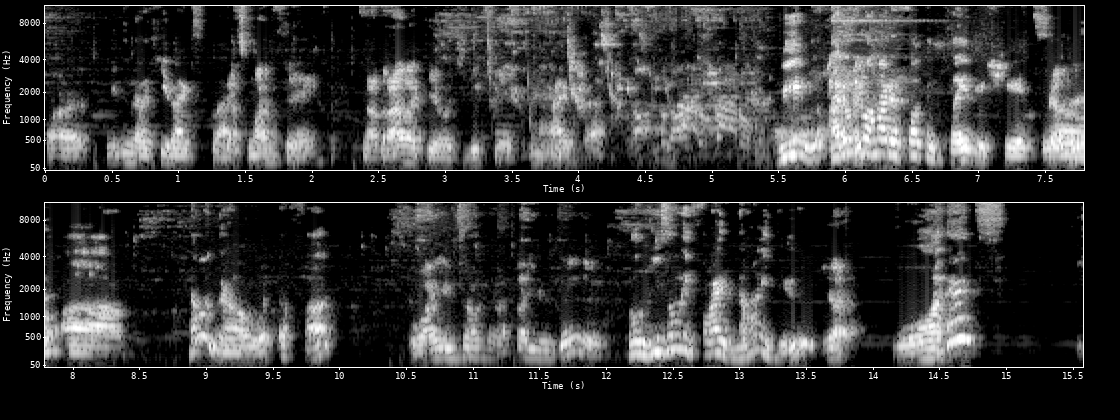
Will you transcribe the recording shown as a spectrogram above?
All right, even though he likes black. that's my thing. Now that I like the OG thing. We, I don't know how to fucking play this shit, so, Really? um, hell no, what the fuck? Why are you talking? I thought you were good. Oh, he's only 5'9", dude. Yeah, What? he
